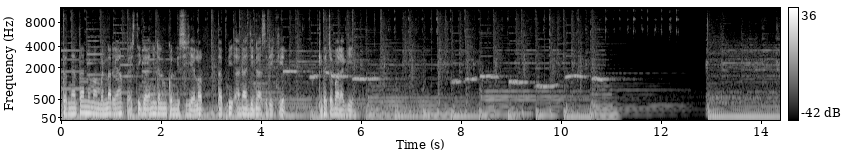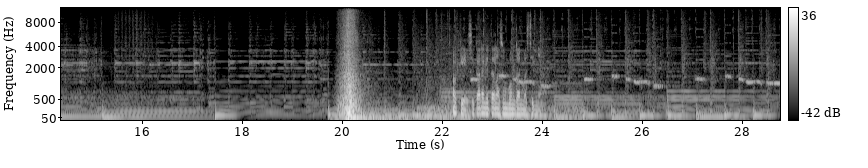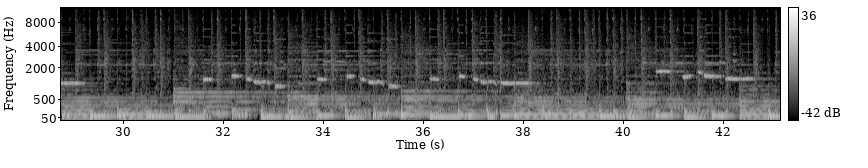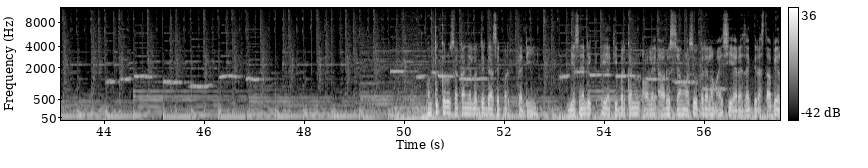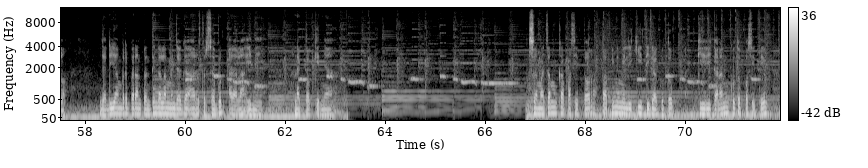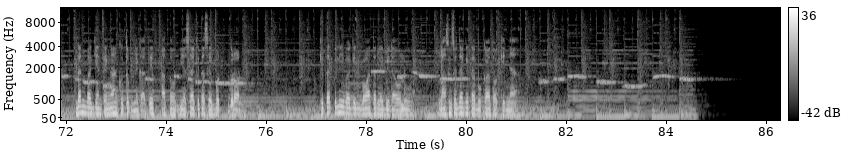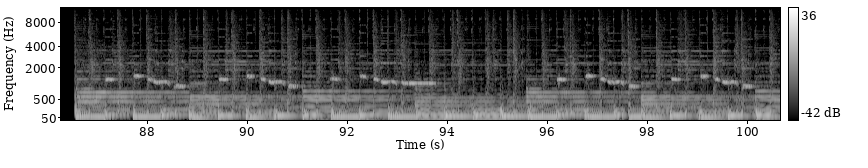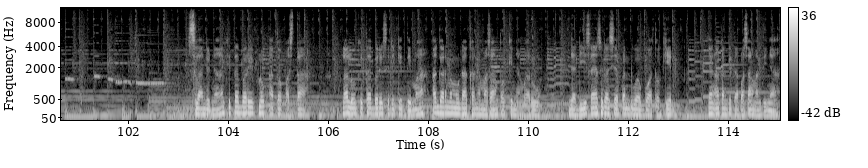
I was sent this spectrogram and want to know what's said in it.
ternyata memang benar ya PS3 ini dalam kondisi yellow tapi ada jeda sedikit kita coba lagi Oke, sekarang kita langsung bongkar mesinnya. Untuk kerusakan nyelot jeda seperti tadi, biasanya di diakibatkan oleh arus yang masuk ke dalam IC RSX tidak stabil. Jadi yang berperan penting dalam menjaga arus tersebut adalah ini, neck tokinnya. Semacam kapasitor tapi memiliki tiga kutub, kiri kanan kutub positif dan bagian tengah kutub negatif atau biasa kita sebut ground. Kita pilih bagian bawah terlebih dahulu langsung saja kita buka tokennya Selanjutnya kita beri fluk atau pasta Lalu kita beri sedikit timah agar memudahkan memasang token yang baru. Jadi saya sudah siapkan dua buah token yang akan kita pasang nantinya.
